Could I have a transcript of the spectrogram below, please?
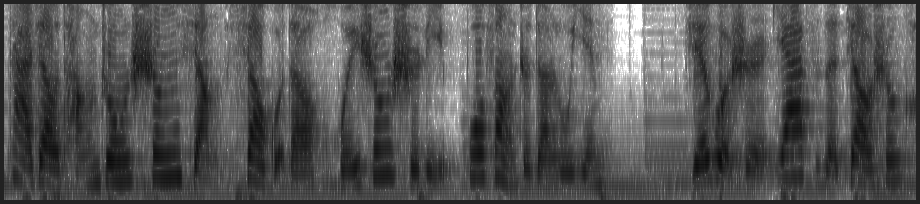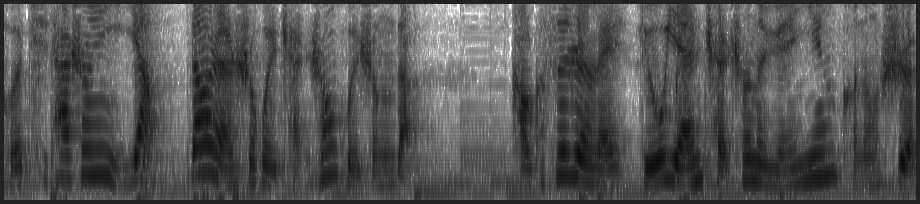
大教堂中声响效果的回声室里播放这段录音。结果是鸭子的叫声和其他声音一样，当然是会产生回声的。考克斯认为流言产生的原因可能是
